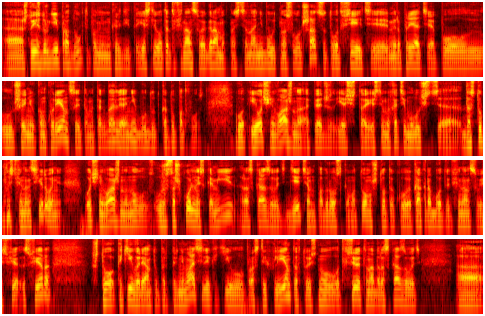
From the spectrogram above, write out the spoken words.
э, что есть другие продукты помимо кредита, если вот эта финансовая грамотность, она не будет у нас улучшаться, то вот все эти мероприятия по улучшению конкуренции там, и так далее, они будут коту под хвост. Вот. И очень важно, опять же, я считаю, если мы хотим улучшить э, доступность финансирования, очень важно, ну, уже со школьной скамьи рассказывать рассказывать детям, подросткам о том, что такое, как работает финансовая сфера, что, какие варианты у предпринимателей, какие у простых клиентов. То есть, ну, вот все это надо рассказывать а,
